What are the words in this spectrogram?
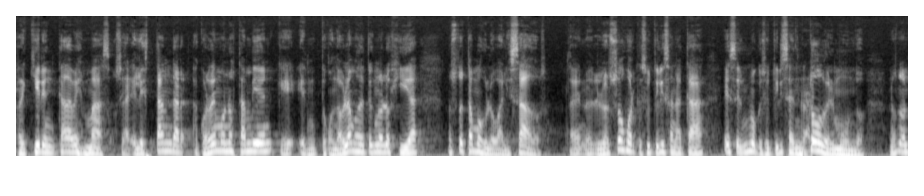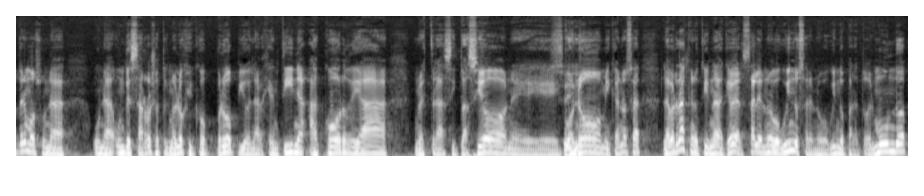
requieren cada vez más. O sea, el estándar, acordémonos también que en- cuando hablamos de tecnología, nosotros estamos globalizados. Los software que se utilizan acá es el mismo que se utiliza en todo el mundo. Nosotros no tenemos una, una- un desarrollo tecnológico propio en la Argentina acorde a nuestra situación eh, Sí. económica. ¿no? O sea, la verdad es que no tiene nada que ver. Sale el nuevo Windows, sale el nuevo Windows para todo el mundo,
